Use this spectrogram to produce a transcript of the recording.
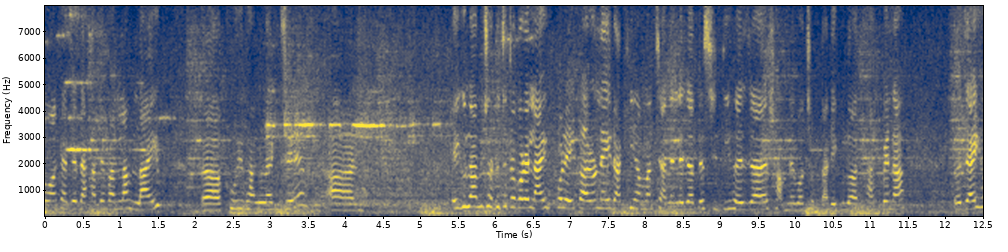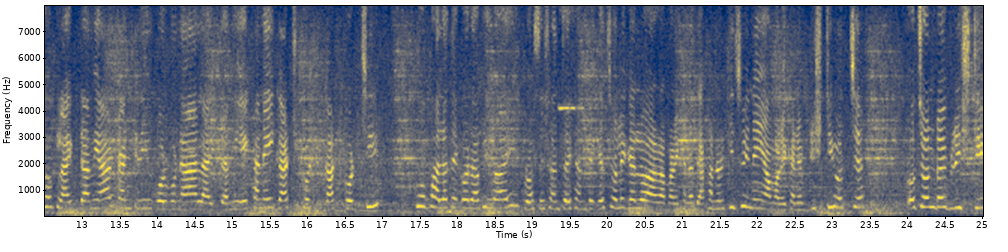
তোমাকে আজকে দেখাতে পারলাম লাইভ খুবই ভালো লাগছে। আর এগুলো আমি ছোট ছোট করে লাইভ করে এই কারণেই রাখি, আমার চ্যানেলে যাতে স্মৃতি হয়ে যায়, সামনের বছর তার এগুলো আর থাকবে না। তো যাই হোক লাইভটা আমি আর কন্টিনিউ করব না। লাইভটা আমি এখানেই কাট কাট করছি। খুব ভালো থেকো রফি ভাই। প্রসেশন তো এখান থেকে চলে গেল, আর আমার এখানে দেখানোর কিছুই নেই। আমার এখানে বৃষ্টি হচ্ছে, প্রচণ্ডই বৃষ্টি।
